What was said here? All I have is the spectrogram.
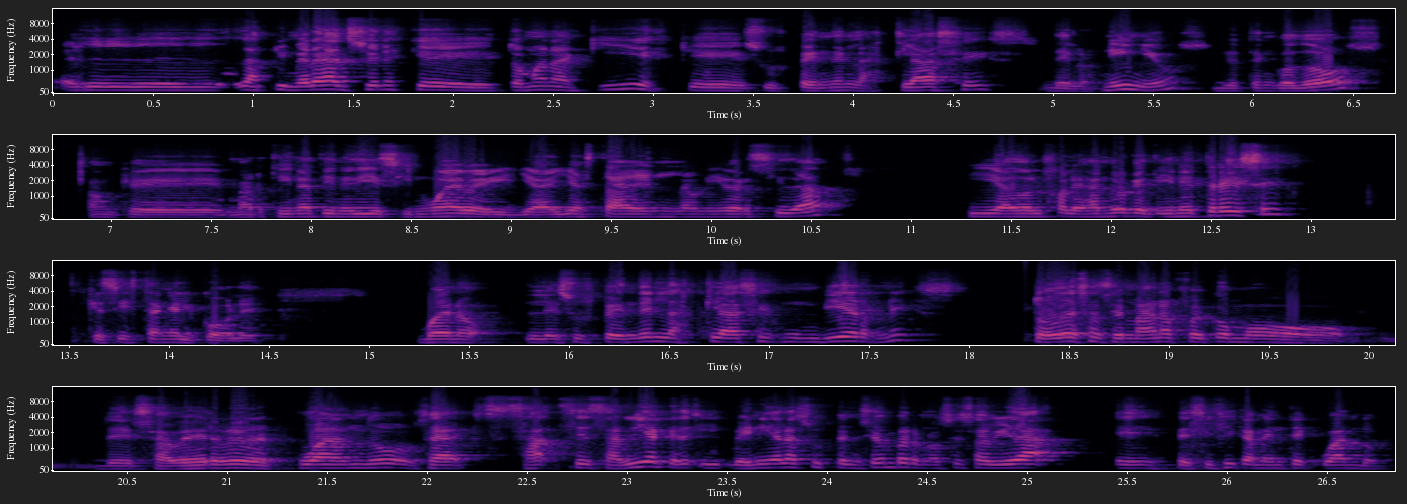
las primeras acciones que toman aquí es que suspenden las clases de los niños. Yo tengo dos, aunque Martina tiene 19 y ya ella está en la universidad, y Adolfo Alejandro que tiene 13, que sí está en el cole. Bueno, le suspenden las clases un viernes. Toda esa semana fue como de saber cuándo, o sea, se sabía que venía la suspensión, pero no se sabía específicamente cuándo.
